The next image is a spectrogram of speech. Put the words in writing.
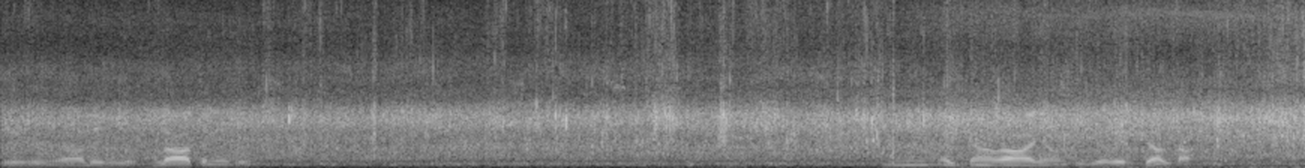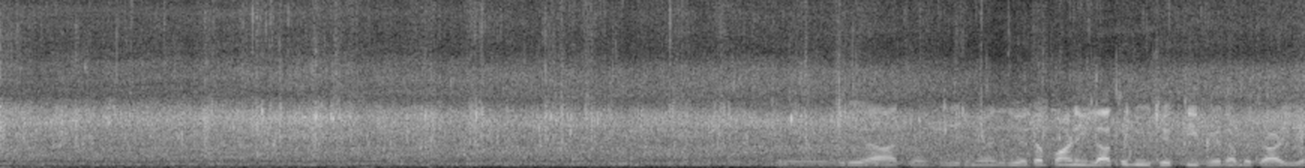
ਤੇ ਆ ਦੇਖ ਲਓ, ਹਾਲਾਤ ਨੇ ਦੇ ਹੂੰ ਆਵਾਜ਼ ਆਉਂਦੀ ਹੈ ਵੇਖ ਚੱਲਦਾ। ਜੇ ਆ ਮੈਂ ਜੇ ਤਾਂ ਪਾਣੀ ਲੱਥ ਜੂ, ਛੇਤੀ ਫੇਰ ਤਾਂ ਬਚਾਈ ਆ।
